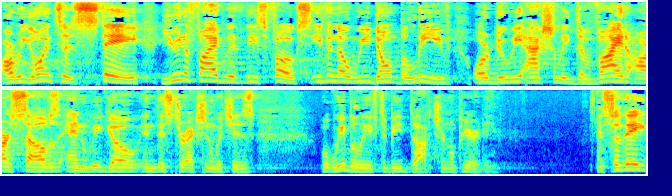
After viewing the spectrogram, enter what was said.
Are we going to stay unified with these folks even though we don't believe, or do we actually divide ourselves and we go in this direction, which is what we believe to be doctrinal purity? And so they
